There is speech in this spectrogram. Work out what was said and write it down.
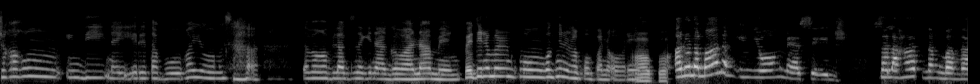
Tsaka kung hindi naiirita po kayo sa sa mga vlogs na ginagawa namin, pwede naman pong, wag niyo na lang pong panoorin. Opo. Ano naman ang inyong message sa lahat ng mga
